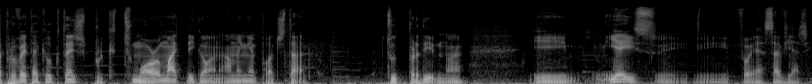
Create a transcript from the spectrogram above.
aproveita aquilo que tens porque tomorrow might be gone, amanhã pode estar tudo perdido, não é? E, e é isso, e, e, foi essa a viagem.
